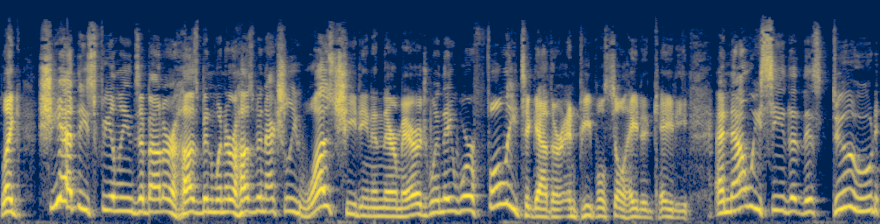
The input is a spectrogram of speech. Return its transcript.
Like, she had these feelings about her husband when her husband actually was cheating in their marriage when they were fully together and people still hated Katie. And now we see that this dude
